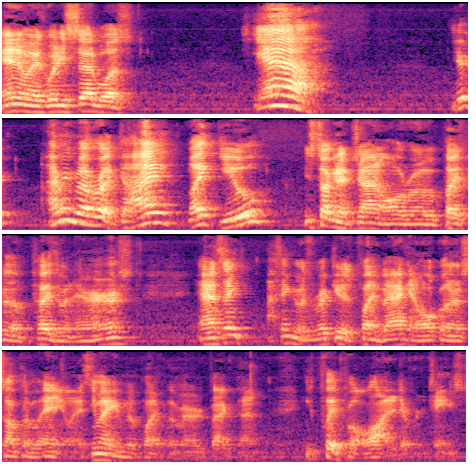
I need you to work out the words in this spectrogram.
Anyways, what he said was, "Yeah, you're. I remember a guy like you." He's talking to John Olerud, who plays for the plays for the Mariners, and I think I think it was Ricky was playing back in Oakland or something. But anyways, he might even been playing for the Mariners back then. He played for a lot of different teams.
